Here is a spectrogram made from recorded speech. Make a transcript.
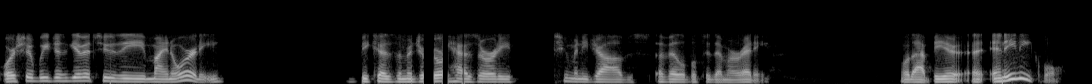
Or should we just give it to the minority because the majority has already too many jobs available to them already? Will that be a, an unequal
